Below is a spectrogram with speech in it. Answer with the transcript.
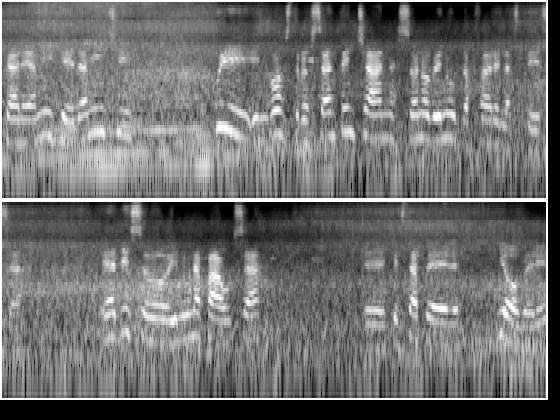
care amiche ed amici. Qui il vostro Santen Chan sono venuto a fare la spesa. E adesso in una pausa eh, che sta per piovere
